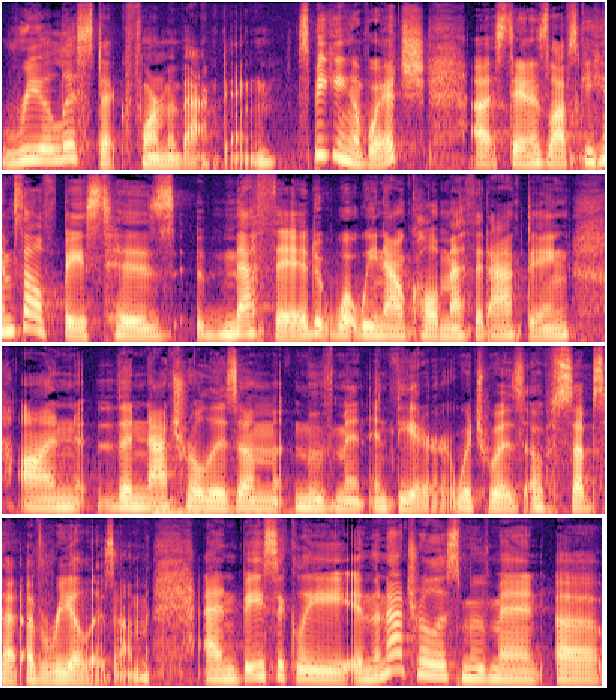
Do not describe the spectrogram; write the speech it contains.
realistic form of acting. Speaking of which, uh, Stanislavski himself based his method, what we now call method acting, on the naturalism movement in theater, which was a subset of realism. And basically, in the naturalist movement, uh,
